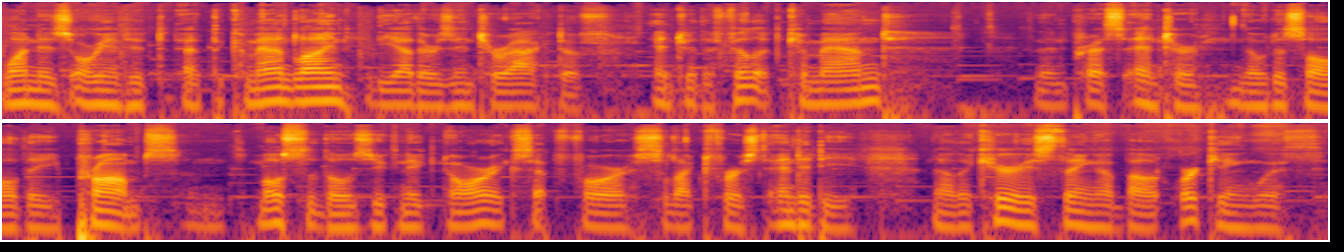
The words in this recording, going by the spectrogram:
One is oriented at the command line, the other is interactive. Enter the fillet command, then press enter. Notice all the prompts, and most of those you can ignore except for select first entity. Now the curious thing about working with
